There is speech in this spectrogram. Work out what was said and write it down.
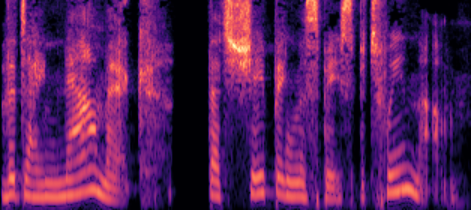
the dynamic that's shaping the space between them.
